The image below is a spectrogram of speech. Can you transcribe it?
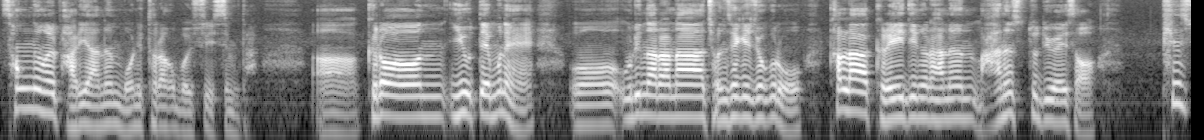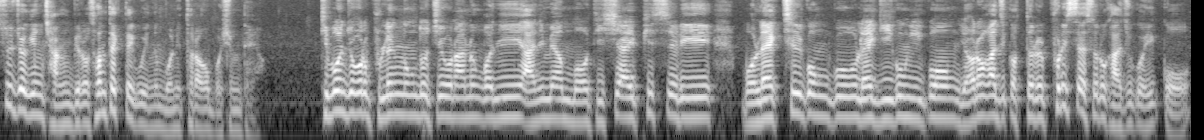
성능을 발휘하는 모니터라고 볼 수 있습니다. 어, 그런 이유 때문에 어, 우리나라나 전 세계적으로 칼라 그레이딩을 하는 많은 스튜디오에서 필수적인 장비로 선택되고 있는 모니터라고 보시면 돼요. 기본적으로 블랙 농도 지원하는 거니 아니면 뭐 DCI P3, 뭐 Rec 709, Rec 2020 여러 가지 것들을 preset으로 가지고 있고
